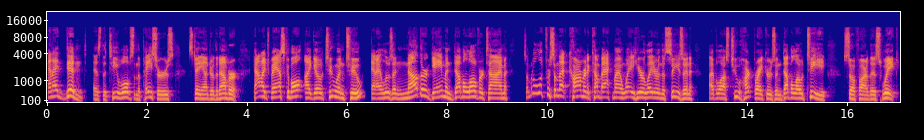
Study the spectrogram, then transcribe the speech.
and I didn't, as the T Wolves and the Pacers stay under the number. College basketball, I go 2 and 2, and I lose another game in double overtime. So I'm going to look for some of that karma to come back my way here later in the season. I've lost two heartbreakers in double OT so far this week.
